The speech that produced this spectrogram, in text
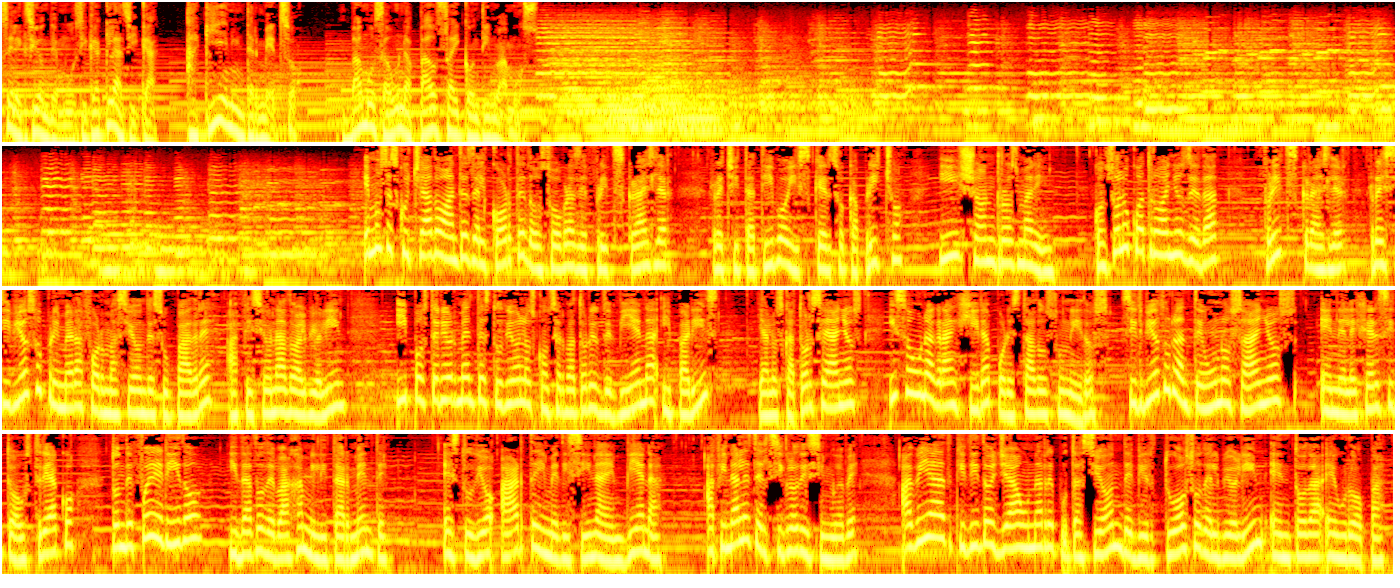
Selección de música clásica aquí en Intermezzo. Vamos a una pausa y continuamos. Hemos escuchado antes del corte dos obras de Fritz Kreisler, Recitativo y Scherzo Capricho, y Sean Rosmarin. Con solo cuatro años de edad, Fritz Kreisler recibió su primera formación de su padre, aficionado al violín, y posteriormente estudió en los conservatorios de Viena y París y a los 14 años hizo una gran gira por Estados Unidos. Sirvió durante unos años en el ejército austriaco, donde fue herido y dado de baja militarmente. Estudió arte y medicina en Viena. A finales del siglo XIX, había adquirido ya una reputación de virtuoso del violín en toda Europa.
